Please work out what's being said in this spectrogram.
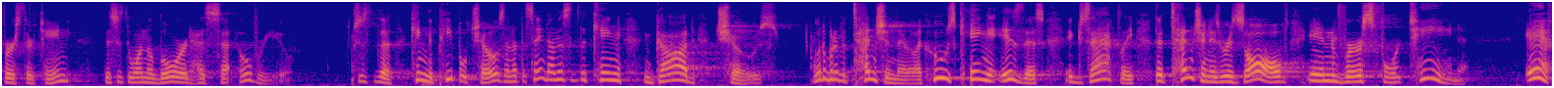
verse 13, this is the one the Lord has set over you. This is the king the people chose, and at the same time, this is the king God chose. A little bit of a tension there. Like, whose king is this exactly? The tension is resolved in verse 14. If,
